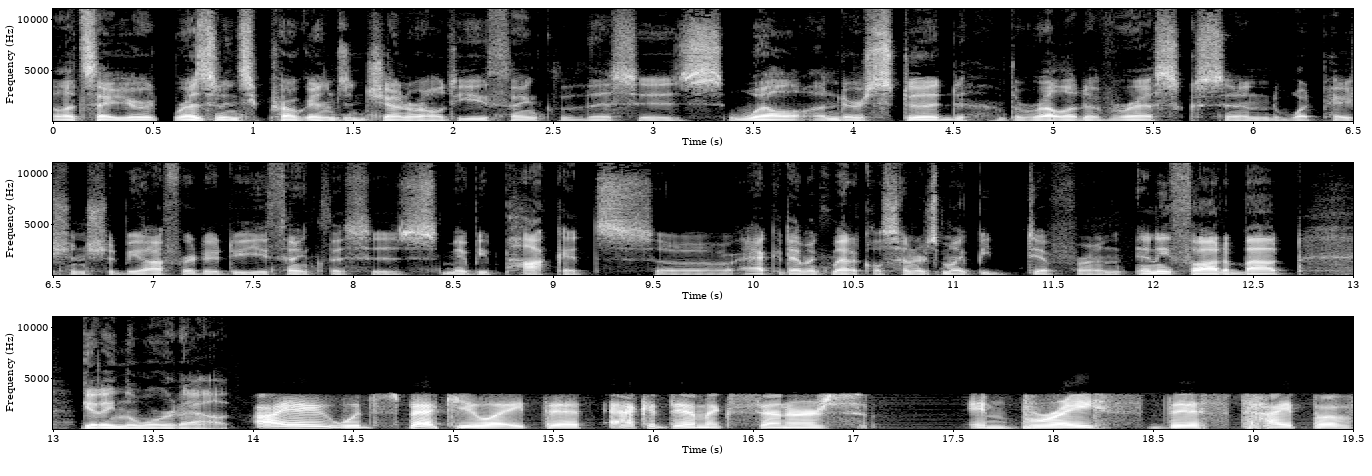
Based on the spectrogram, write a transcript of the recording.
Let's say your residency programs in general. Do you think this is well understood, the relative risks and what patients should be offered, or do you think this is maybe pockets or academic medical centers might be different? Any thought about getting the word out? I would speculate that academic centers embrace this type of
